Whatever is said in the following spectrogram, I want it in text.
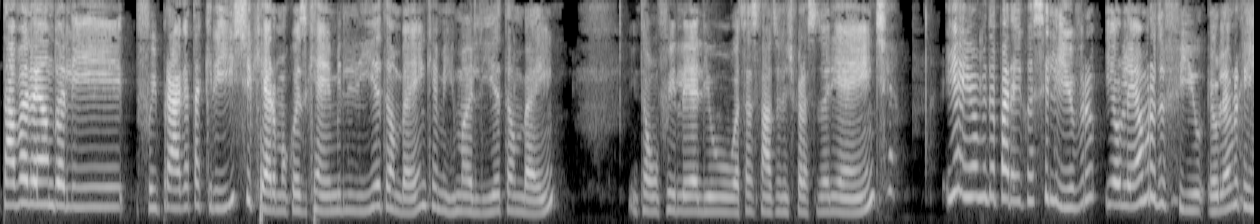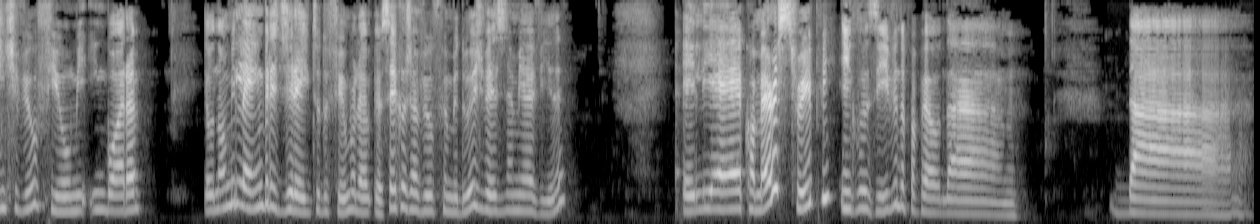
Tava lendo ali, fui pra Agatha Christie, que era uma coisa que a Emily lia também, que a minha irmã lia também. Então fui ler ali o Assassinato no Expresso do Oriente. E aí eu me deparei com esse livro, e eu lembro do filme, eu lembro que a gente viu o filme, embora eu não me lembre direito do filme. Eu sei que eu já vi o filme duas vezes na minha vida. Ele é com a Mary Streep, inclusive, no papel da. Da.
